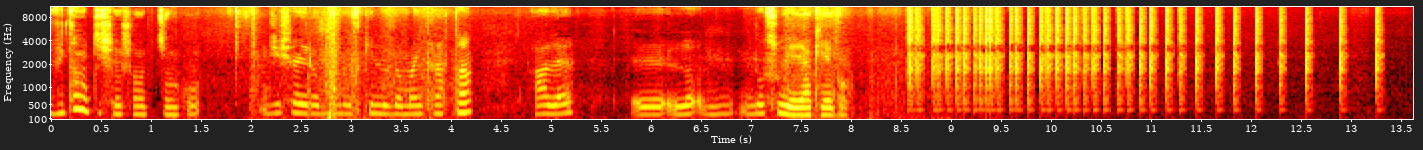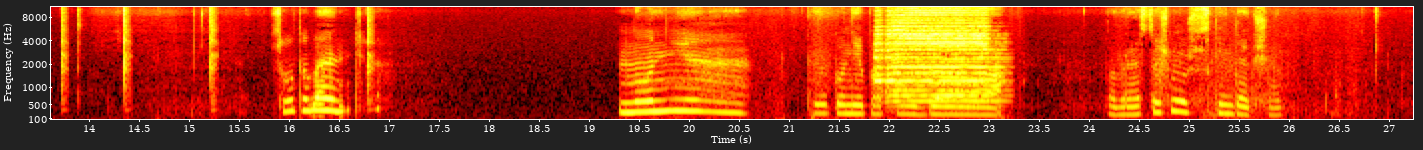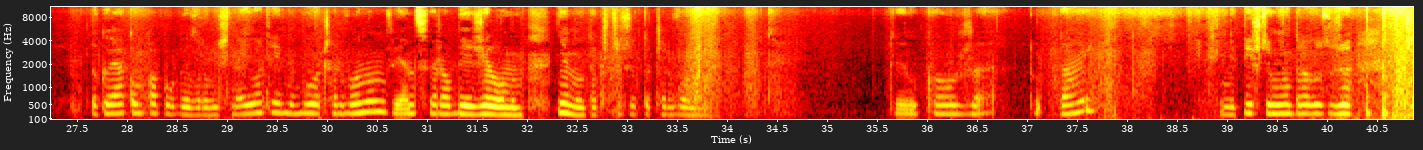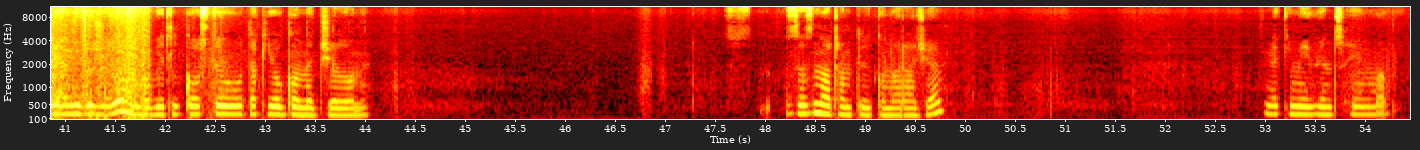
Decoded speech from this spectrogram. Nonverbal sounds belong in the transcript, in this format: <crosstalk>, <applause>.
Witam w dzisiejszym odcinku. Dzisiaj robimy skiny do Minecrafta, ale y, lo, losuję jakiego. Co to będzie? No nie, tylko nie papuga. Dobra, jesteśmy już w Skindexie. Tylko jaką papugę zrobić? Najłatwiej by było czerwoną, więc robię zieloną. Nie no, tak szczerze to czerwoną. Tylko, że tutaj... Nie piszcie mi od razu, że, że ja niby zielony robię, tylko z tyłu taki ogonek zielony. Zaznaczam tylko na razie. Jaki mniej więcej ma być.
